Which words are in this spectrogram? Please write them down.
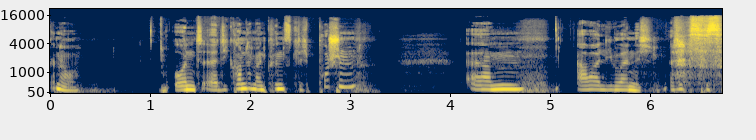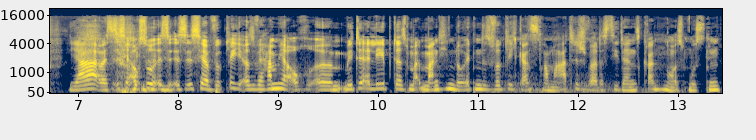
Genau. Und äh, die konnte man künstlich pushen. Ähm, aber lieber nicht. ja, aber es ist ja auch so, es, es, ist ja wirklich, also wir haben ja auch äh, miterlebt, dass manchen Leuten das wirklich ganz dramatisch war, dass die dann ins Krankenhaus mussten.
